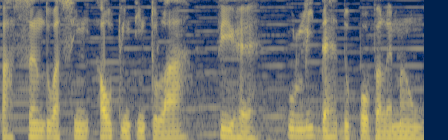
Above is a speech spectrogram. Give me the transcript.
Passando assim auto-intitular Führer, o líder do povo alemão.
